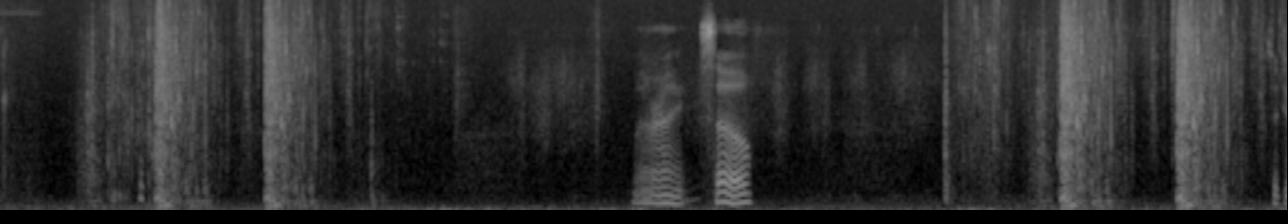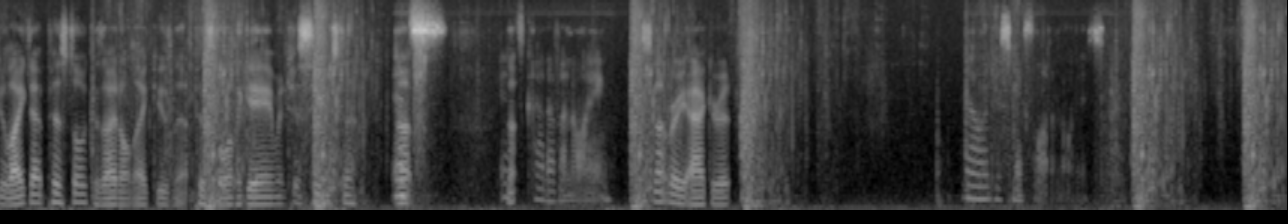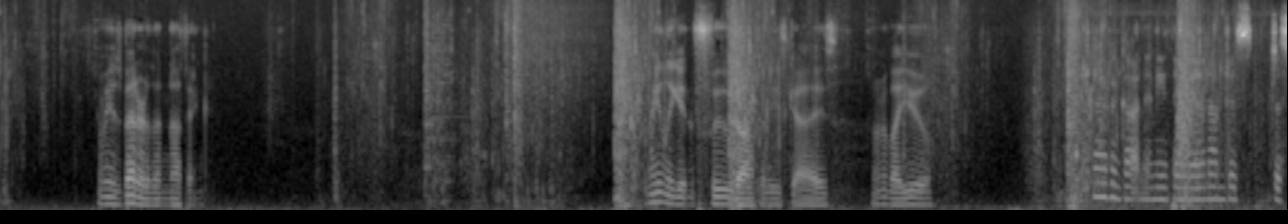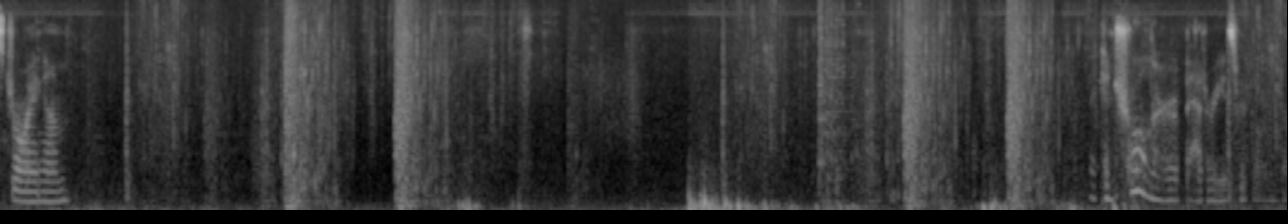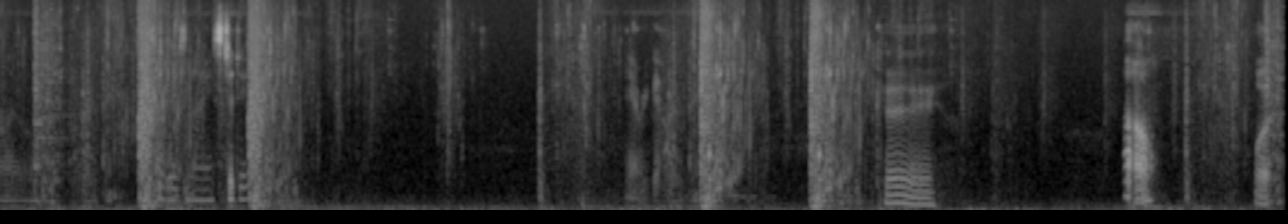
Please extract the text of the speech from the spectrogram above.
Alright, so... So do you like that pistol? Because I don't like using that pistol in the game. It just seems to... Not, It's not- it's kind of annoying. it's not very accurate. No, it just makes a lot of noise. I mean, it's better than nothing. Mainly getting food off of these guys. I don't know about you. I haven't gotten anything in. I'm just destroying them. The controller batteries were going low. That was nice to do. There we go. Okay. Uh-oh. What?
